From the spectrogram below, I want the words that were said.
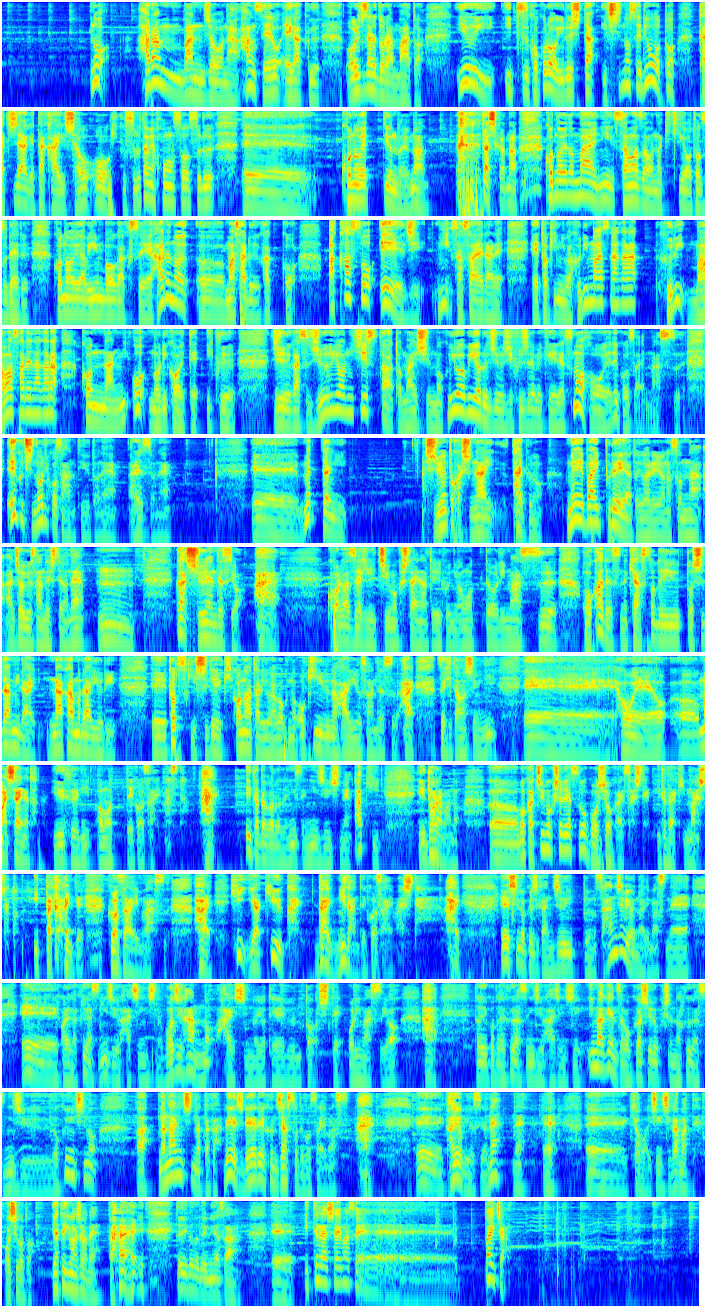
の波乱万丈な半生を描くオリジナルドラマと、唯一心を許した一ノ瀬亮と立ち上げた会社を大きくするため奔走する、えー、この絵っていうんだよな。確かな。この世の前に様々な危機が訪れる。この世は貧乏学生、春の勝る、かっこ、赤楚英治に支えられ、え時には振り回しながら、振り回されながら困難を乗り越えていく。10月14日スタート、毎週木曜日夜10時、フジレベ系列の放映でございます。江口のり子さんっていうとね、あれですよね。えー、めったに主演とかしないタイプの名バイプレイヤーと言われるようなそんな女優さんでしたよね。うん。が主演ですよ。はい。これはぜひ注目したいなというふうに思っております。他ですね、キャストで言うと、志田未来、中村ゆり、えー、戸月重幸、このあたりは僕のお気に入りの俳優さんです。はい。ぜひ楽しみに、えー、放映を、まあ、したいなというふうに思ってございますと。い。いったところで2021年秋ドラマの僕が注目してるやつをご紹介させていただきましたといった回でございます。はい。非野球界第2弾でございました。はい。えー、収録時間11分30秒になりますね。えー、これが9月28日の5時半の配信の予定分としておりますよ。はい。ということで、9月28日、今現在僕が収録してるのは9月26日の、あ、7日になったか、0時00分ジャストでございます。はい。えー、火曜日ですよね。ね。ええー、今日も一日頑張ってお仕事やっていきましょうね。はい。ということで皆さん、えー、いってらっしゃいませ。バイちゃん。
